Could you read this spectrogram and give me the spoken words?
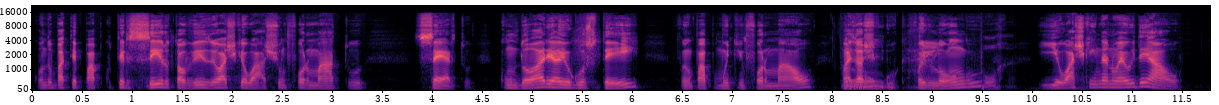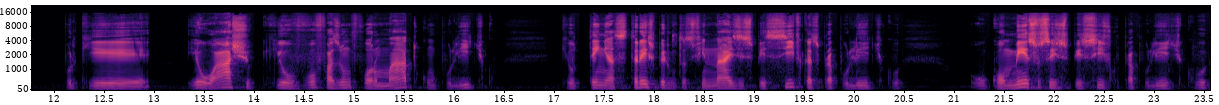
quando eu bater papo com o terceiro, talvez eu acho que eu acho um formato certo. Com Dória eu gostei, foi um papo muito informal, mas eu acho longo, cara. foi longo Porra. e eu acho que ainda não é o ideal, porque eu acho que eu vou fazer um formato com político que eu tenha as três perguntas finais específicas para político, o começo seja específico para político,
